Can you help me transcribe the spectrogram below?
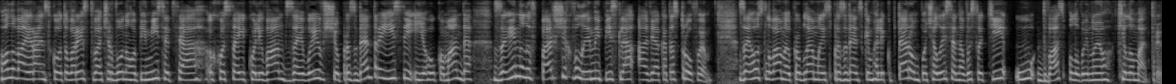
Голова іранського товариства Червоного півмісяця Хосей Коліван заявив, що президент Раїсі і його команда загинули в перші хвилини після авіакатастрофи. За його словами, проблеми з президентським гелікоптером почалися на висоті у 2,5 кілометри.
